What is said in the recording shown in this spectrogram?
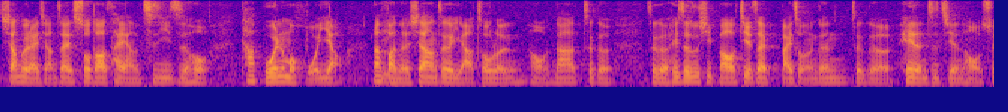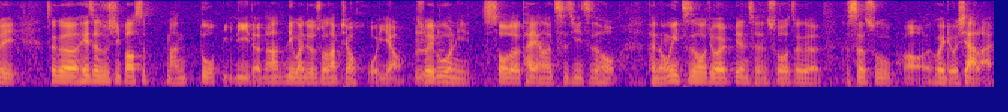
相对来讲在受到太阳的刺激之后，它不会那么活跃。那反而像这个亚洲人哦，那这个。这个黑色素细胞介在白种人跟这个黑人之间哦，所以这个黑色素细胞是蛮多比例的。那另外就是说它比较活跃，所以如果你受了太阳的刺激之后，很容易之后就会变成说这个色素哦会留下来。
